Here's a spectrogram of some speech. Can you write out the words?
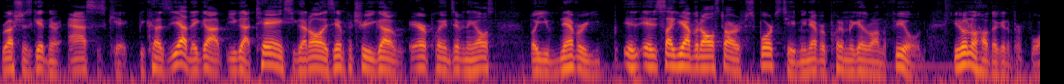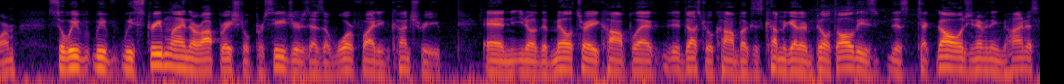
Russia's getting their asses kicked because yeah, they got you got tanks, you got all these infantry, you got airplanes, everything else, but you've never. It, it's like you have an all-star sports team. You never put them together on the field. You don't know how they're going to perform. So we've we've we streamlined our operational procedures as a warfighting country, and you know the military complex, the industrial complex has come together and built all these this technology and everything behind us.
